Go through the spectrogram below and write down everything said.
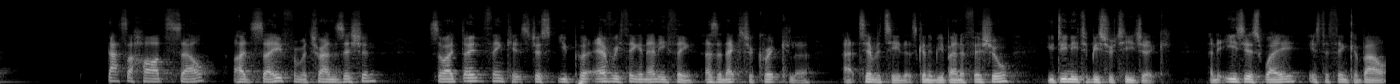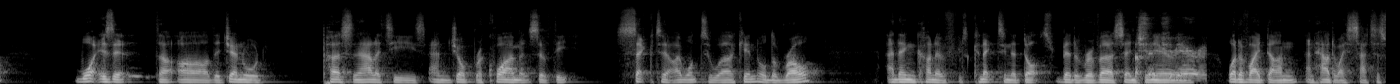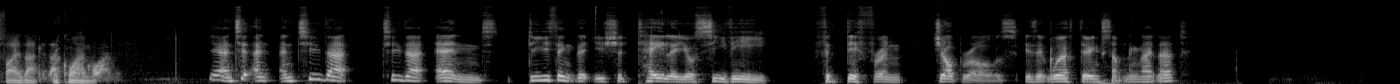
that's a hard sell, I'd say, from a transition. So I don't think it's just you put everything and anything as an extracurricular activity that's going to be beneficial. You do need to be strategic. And the easiest way is to think about what is it that are the general personalities and job requirements of the sector I want to work in or the role, and then kind of connecting the dots, a bit of reverse engineering. engineering. What have I done, and how do I satisfy that, that requirement? requirement? Yeah, and to and, and to that to that end, do you think that you should tailor your CV for different job roles? Is it worth doing something like that?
